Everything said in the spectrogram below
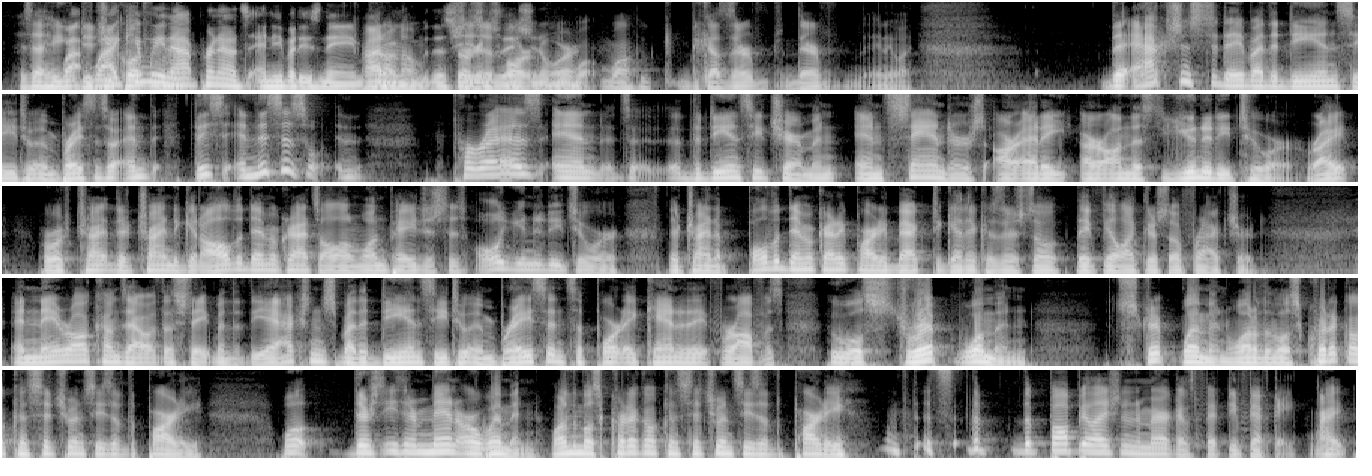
Is that who? Why, did you why can we her? not pronounce anybody's name? I don't know this She's organization hor- or well because they're they're anyway. The actions today by the DNC to embrace and so and this and this is Perez and the DNC chairman and Sanders are at a are on this unity tour, right? We're trying they're trying to get all the Democrats all on one page. It's this whole unity tour. They're trying to pull the Democratic Party back together because they're so they feel like they're so fractured. And NARAL comes out with a statement that the actions by the DNC to embrace and support a candidate for office who will strip women, strip women, one of the most critical constituencies of the party. Well, there's either men or women. One of the most critical constituencies of the party. It's the the population in America is 50-50, right?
